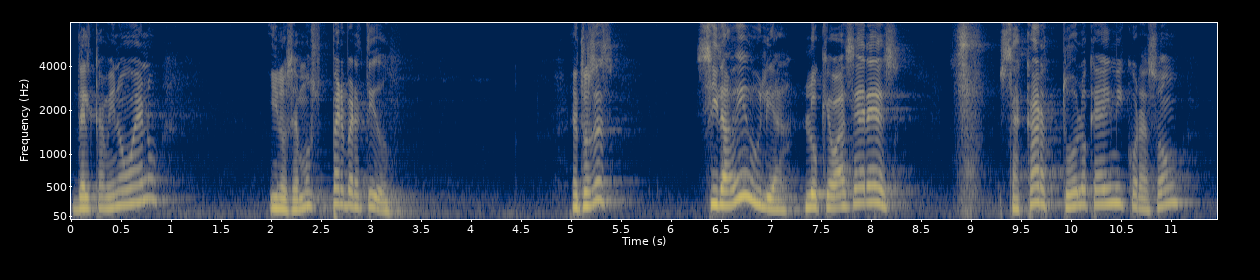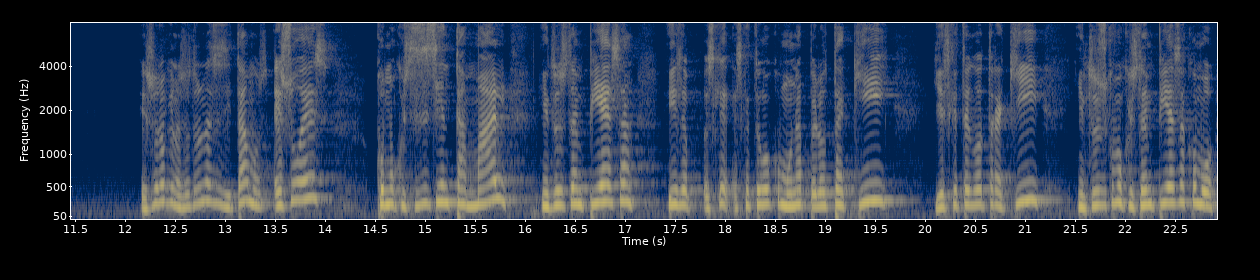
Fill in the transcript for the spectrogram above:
del camino bueno y nos hemos pervertido. Entonces, si la Biblia lo que va a hacer es sacar todo lo que hay en mi corazón, eso es lo que nosotros necesitamos. Eso es como que usted se sienta mal y entonces usted empieza y dice, es que, es que tengo como una pelota aquí y es que tengo otra aquí. Y entonces como que usted empieza como,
